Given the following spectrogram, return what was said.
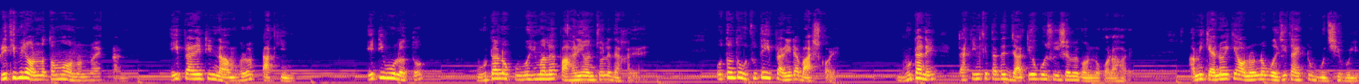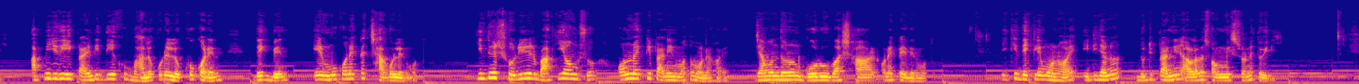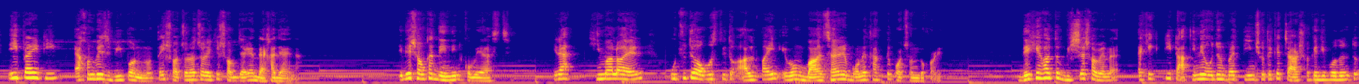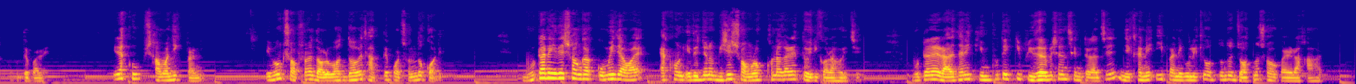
পৃথিবীর অন্যতম অনন্য এক প্রাণী। এই প্রাণীটির নাম হলো টাকিন। এটি মূলত ভুটান ও পূর্ব হিমালয় পাহাড়ি অঞ্চলে দেখা যায়। অত্যন্ত উঁচুতে এই প্রাণীরা বাস করে। ভুটানে টাকিনকে তাদের জাতীয় পশু হিসেবে গণ্য করা হয়। আমি কেন একে অনন্য বলছি তা একটু বুঝিয়ে বলি। আপনি যদি এই প্রাণীটির দিয়ে খুব ভালো করে লক্ষ্য করেন, দেখবেন এর মুখ অনেকটা ছাগলের মতো। কিন্তু এর শরীরের বাকি অংশ অন্য একটি প্রাণীর মতো মনে হয়। যেমন ধরুন গরু বা ষাঁড়, অনেকটা এদের মতো। একে দেখলে মনে হয় এটি যেন দুটি প্রাণীর আলাদা সংমিশ্রণে তৈরি। এই প্রাণীটি এখন বেশ বিপন্ন, তাই সচরাচর একে সব জায়গায় দেখা যায় না। এদের সংখ্যা দিন দিন কমে আসছে। এরা হিমালয়ের উঁচুতে অবস্থিত আলপাইন এবং বাঁশঝাড়ের বনে থাকতে পছন্দ করে। দেখে হয়তো বিশ্বাস হবে না, এক একটি টাকিনের ওজন প্রায় তিনশো থেকে চারশো কেজি পর্যন্ত হতে পারে। এরা খুব সামাজিক প্রাণী। এবং সবসময় দলবদ্ধভাবে থাকতে পছন্দ করে। ভুটানে এদের সংখ্যা কমে যাওয়ায় এখন এদের জন্য বিশেষ সংরক্ষণাগারে তৈরি করা হয়েছে। ভুটানের রাজধানী থিম্পুতে একটি প্রিজার্ভেশন সেন্টার আছে, যেখানে এই প্রাণীগুলিকে অত্যন্ত যত্ন সহকারে রাখা হয়।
